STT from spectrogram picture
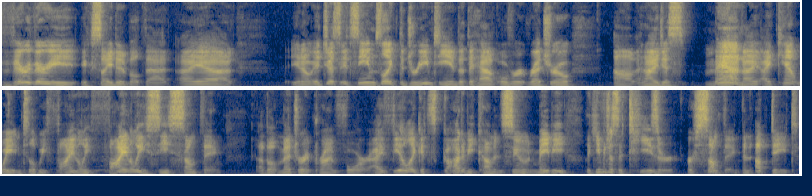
very very excited about that i uh you know it just it seems like the dream team that they have over at retro um and i just man i i can't wait until we finally finally see something about metroid prime 4 i feel like it's got to be coming soon maybe like even just a teaser or something an update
